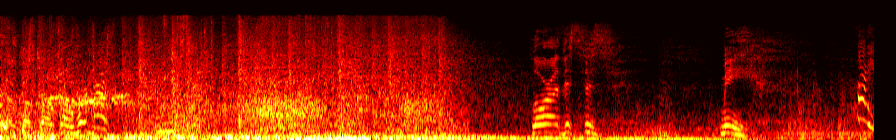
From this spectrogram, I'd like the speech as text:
Go, go, go, go, reverse! Laura, this is me. Hi.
